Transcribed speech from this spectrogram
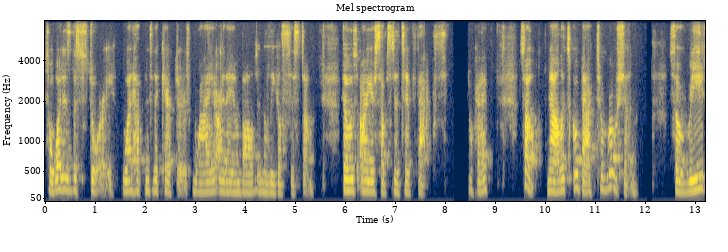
So, what is the story? What happened to the characters? Why are they involved in the legal system? Those are your substantive facts. Okay. So, now let's go back to Rochin. So, read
